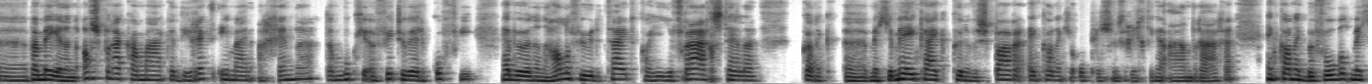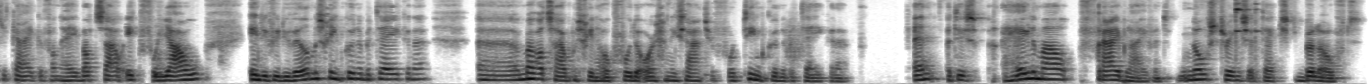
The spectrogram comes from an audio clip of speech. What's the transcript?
uh, waarmee je een afspraak kan maken direct in mijn agenda. Dan boek je een virtuele koffie, hebben we een half uur de tijd, kan je je vragen stellen, kan ik uh, met je meekijken, kunnen we sparren en kan ik je oplossingsrichtingen aandragen. En kan ik bijvoorbeeld met je kijken van, hé, hey, wat zou ik voor jou individueel misschien kunnen betekenen? Uh, maar wat zou het misschien ook voor de organisatie voor het team kunnen betekenen? En het is helemaal vrijblijvend. No strings attached, beloofd.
